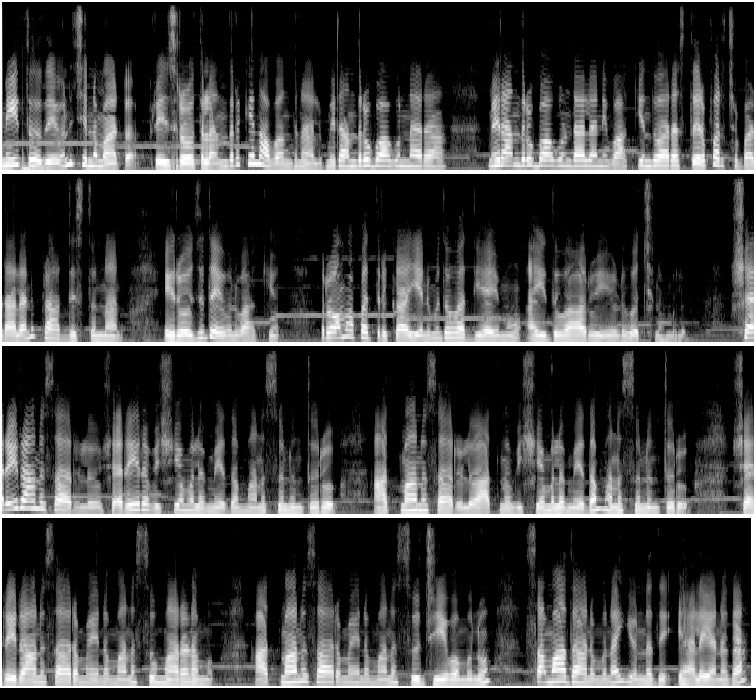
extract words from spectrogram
నీతో దేవుని చిన్న మాట. ప్రియ శ్రోతలందరికీ నా వందనాలు. మీరు అందరూ బాగున్నారా? మీరు అందరూ బాగుండాలని వాక్యం ద్వారా స్థిరపరచబడాలని ప్రార్థిస్తున్నాను. ఈరోజు దేవుని వాక్యం. రోమపత్రిక ఎనిమిదవ అధ్యాయము ఐదు ఆరు ఏడు వచనములు. శరీరానుసారులు శరీర విషయముల మీద మనస్సు నుంతురు ఆత్మానుసారులు ఆత్మ విషయముల మీద మనస్సు నుంతురు శరీరానుసారమైన మనస్సు మరణము ఆత్మానుసారమైన మనస్సు జీవమును సమాధానమునై ఉన్నది. ఏలయనగా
